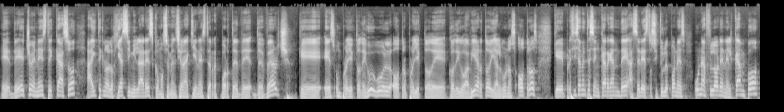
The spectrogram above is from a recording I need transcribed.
Eh, de hecho, en este caso hay tecnologías similares, como se menciona aquí en este reporte de The Verge, que es un proyecto de Google, otro proyecto de código abierto y algunos otros que precisamente se encargan de hacer esto. Si tú le pones una flor en el campo,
